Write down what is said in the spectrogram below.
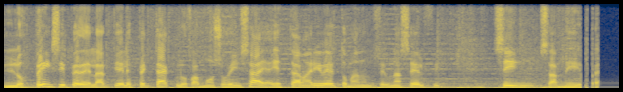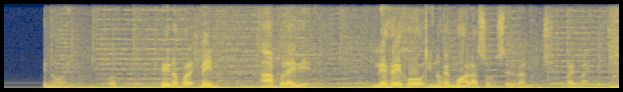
los príncipes del arte y del espectáculo, famosos Inside. Ahí está Maribel tomándose una selfie sin Samir. Vino. Vino ahí, vino. Ah, por ahí viene. Les dejo y nos vemos a las 11 de la noche. Bye bye.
